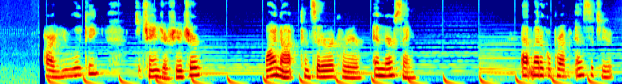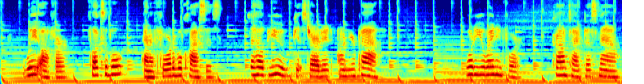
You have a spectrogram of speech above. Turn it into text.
Are you looking to change your future? Why not consider a career in nursing? At Medical Prep Institute, we offer flexible and affordable classes to help you get started on your path. What are you waiting for? Contact us now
